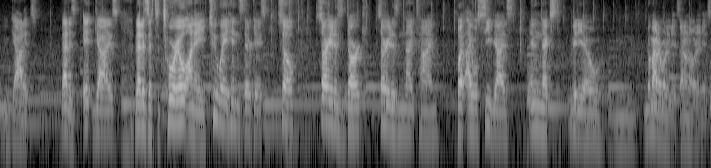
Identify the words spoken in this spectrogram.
You got it. That is it, guys. That is a tutorial on a two-way hidden staircase. So, sorry it is dark. Sorry it is nighttime. But I will see you guys in the next video. Mm, no matter what it is. I don't know what it is.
